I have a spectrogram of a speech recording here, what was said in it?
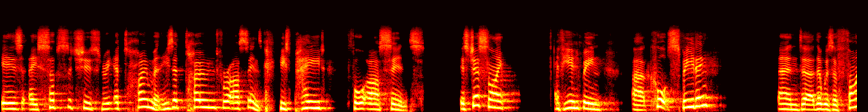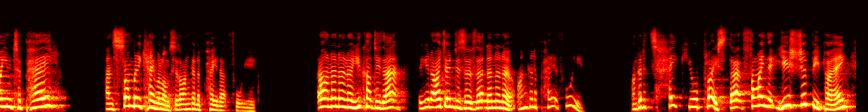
is a substitutionary atonement. He's atoned for our sins. He's paid for our sins. It's just like if you've been uh, caught speeding and uh, there was a fine to pay, and somebody came along and said, I'm going to pay that for you. Oh, no, no, no, you can't do that. You know, I don't deserve that. No, no, no, I'm going to pay it for you. I'm going to take your place. That fine that you should be paying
